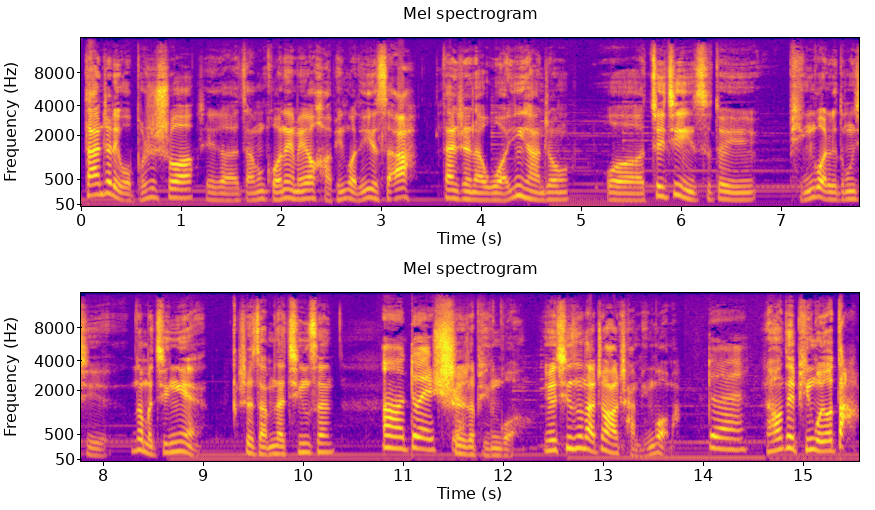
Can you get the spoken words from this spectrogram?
当然这里我不是说这个咱们国内没有好苹果的意思啊，但是呢，我印象中，我最近一次对于苹果这个东西那么惊艳，是咱们在青森嗯、对，吃是，的苹果，因为青森那正好产苹果嘛，对，然后那苹果又大。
